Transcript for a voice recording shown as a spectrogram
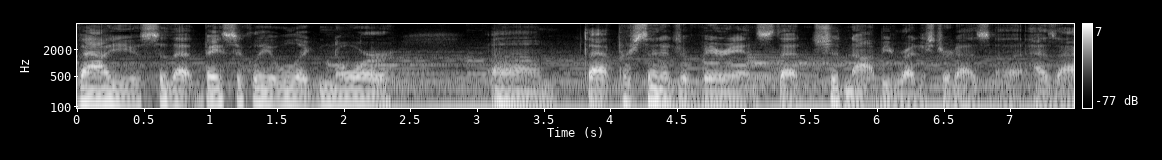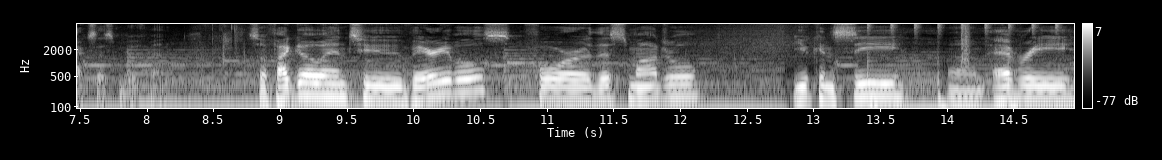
values so that basically it will ignore um, that percentage of variance that should not be registered as uh, as axis movement. So if I go into variables for this module, you can see um, every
